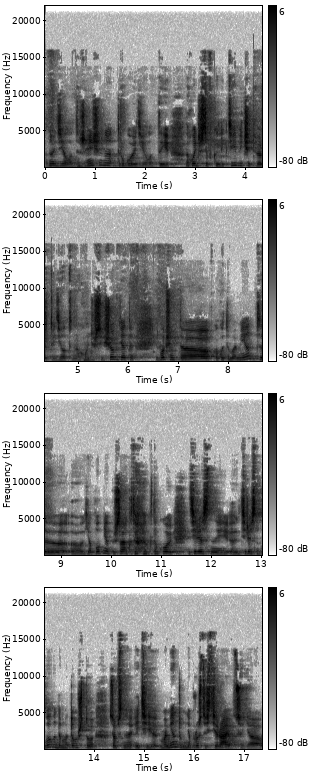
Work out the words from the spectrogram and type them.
одно дело ты женщина, другое дело ты находишься в коллективе, четвертое дело ты находишься еще где-то. И, в общем-то, в какой-то момент э, э я помню, я пришла к, к такой интересной, интересным выводам о том, что, собственно, эти моменты у меня просто стираются, я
